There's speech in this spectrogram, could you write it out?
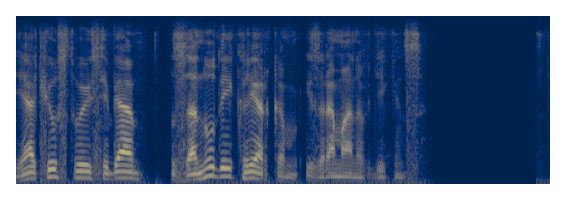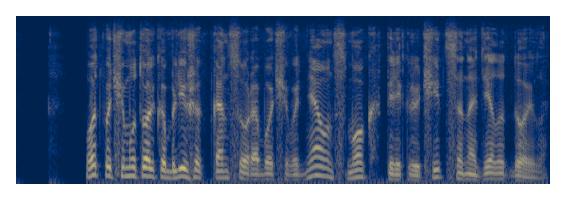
Я чувствую себя занудой клерком из романов Диккенса. Вот почему только ближе к концу рабочего дня он смог переключиться на дело Дойла.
